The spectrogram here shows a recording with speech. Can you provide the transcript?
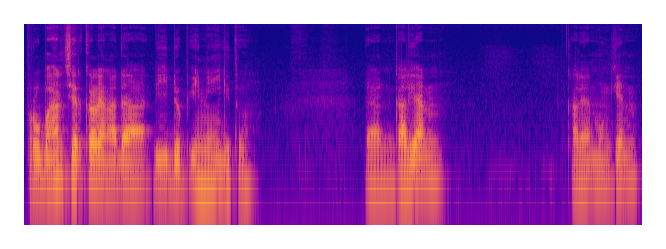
perubahan circle yang ada di hidup ini gitu. Dan kalian kalian mungkin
